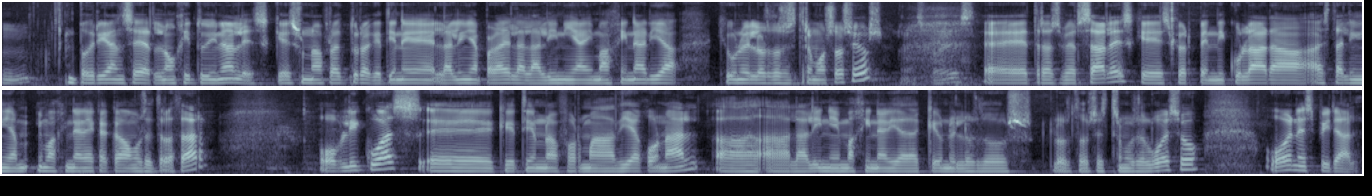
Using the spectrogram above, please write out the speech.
Mm. Podrían ser longitudinales, que es una fractura que tiene la línea paralela a la línea imaginaria que une los dos extremos óseos. Eso es. Eh, transversales, que es perpendicular a, a esta línea imaginaria que acabamos de trazar. Oblicuas, eh, que tiene una forma diagonal a, a la línea imaginaria que une los dos, los dos extremos del hueso. O en espiral,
